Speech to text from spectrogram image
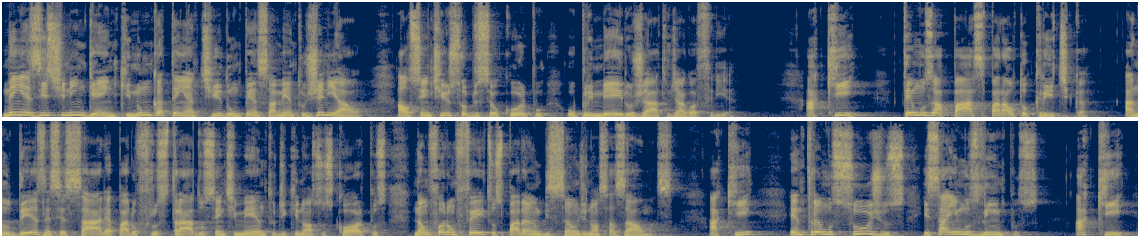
Nem existe ninguém que nunca tenha tido um pensamento genial ao sentir sobre o seu corpo o primeiro jato de água fria. Aqui temos a paz para a autocrítica, a nudez necessária para o frustrado sentimento de que nossos corpos não foram feitos para a ambição de nossas almas. Aqui entramos sujos e saímos limpos. Aqui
